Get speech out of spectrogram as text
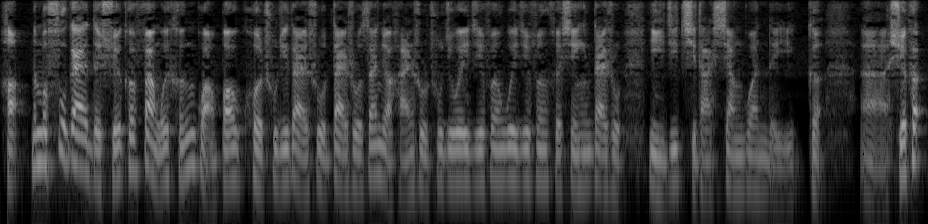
好，那么覆盖的学科范围很广，包括初级代数、代数、三角函数、初级微积分、微积分和线性代数以及其他相关的一个呃学科。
